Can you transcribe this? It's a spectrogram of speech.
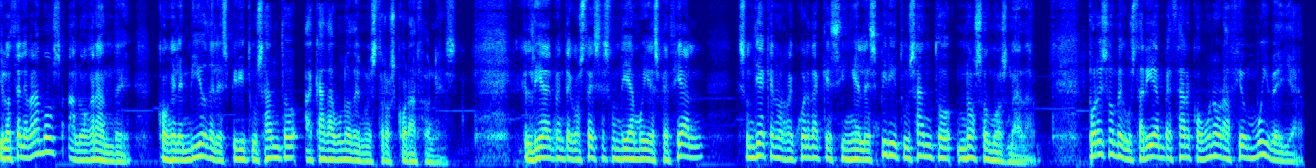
y lo celebramos a lo grande, con el envío del Espíritu Santo a cada uno de nuestros corazones. El día de Pentecostés es un día muy especial, es un día que nos recuerda que sin el Espíritu Santo no somos nada. Por eso me gustaría empezar con una oración muy bella.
